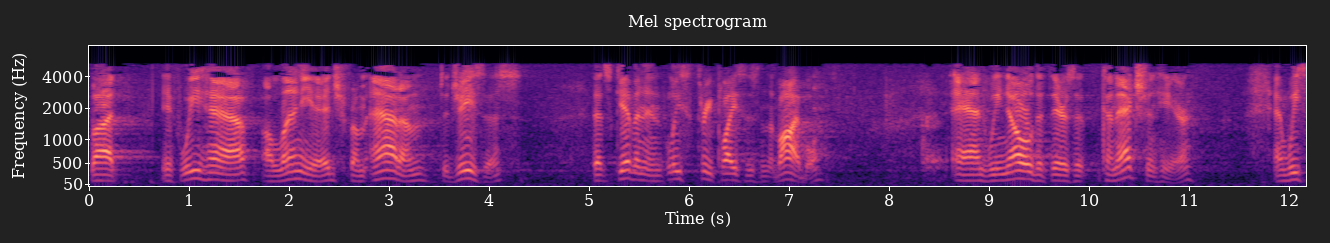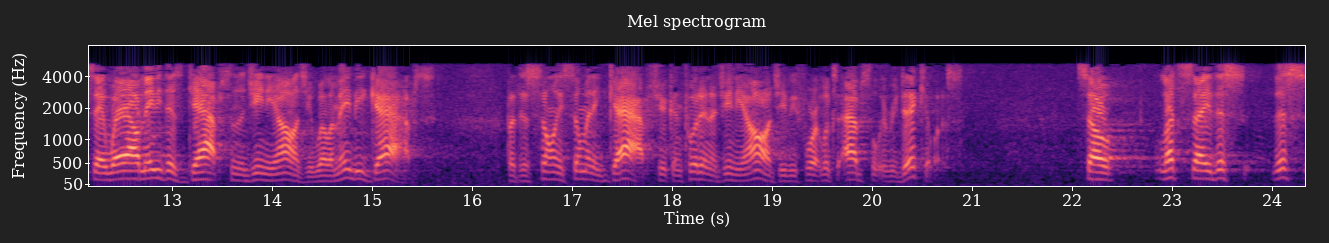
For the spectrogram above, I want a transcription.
but if we have a lineage from Adam to Jesus that's given in at least three places in the Bible, and we know that there's a connection here, and we say, well, maybe there's gaps in the genealogy. Well, there may be gaps, but there's only so many gaps you can put in a genealogy before it looks absolutely ridiculous. So let's say this, this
